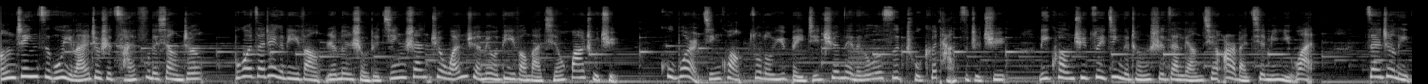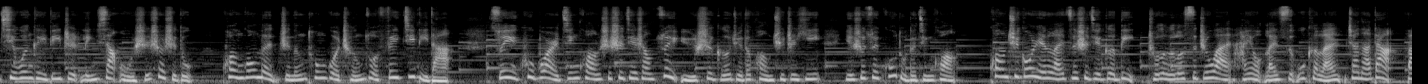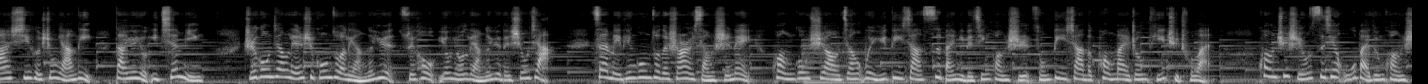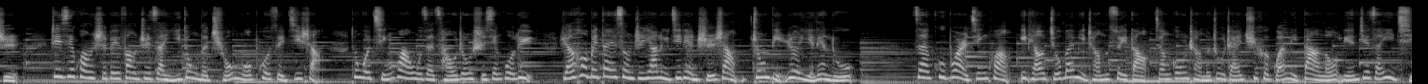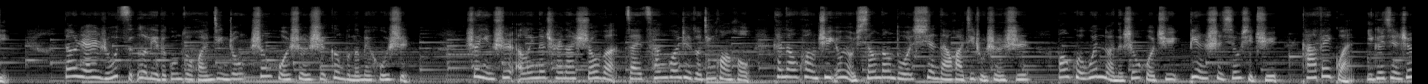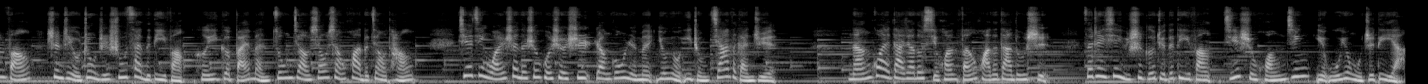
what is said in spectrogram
黄金自古以来就是财富的象征，不过在这个地方，人们守着金山，却完全没有地方把钱花出去。库波尔金矿坐落于北极圈内的俄罗斯楚科塔自治区，离矿区最近的城市在两千二百千米以外，在这里气温可以低至零下五十摄氏度，矿工们只能通过乘坐飞机抵达，所以库波尔金矿是世界上最与世隔绝的矿区之一，也是最孤独的金矿。矿区工人来自世界各地，除了俄罗斯之外，还有来自乌克兰、加拿大、巴西和匈牙利，大约有一千名职工将连续工作两个月，随后拥有两个月的休假。在每天工作的十二小时内，矿工需要将位于地下四百米的金矿石从地下的矿脉中提取出来。矿区使用四千五百吨矿石，这些矿石被放置在移动的球磨破碎机上，通过氰化物在槽中实现过滤，然后被带送至压力机电池上，中底热冶炼炉。在库布尔金矿，一条九百米长的隧道将工厂的住宅区和管理大楼连接在一起。当然，如此恶劣的工作环境中，生活设施更不能被忽视。摄影师 Alina Chernashova 在参观这座金矿后，看到矿区拥有相当多现代化基础设施，包括温暖的生活区、电视休息区、咖啡馆、一个健身房，甚至有种植蔬菜的地方和一个摆满宗教肖像画的教堂。接近完善的生活设施让工人们拥有一种家的感觉。难怪大家都喜欢繁华的大都市。在这些与世隔绝的地方，即使黄金也无用武之地呀。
